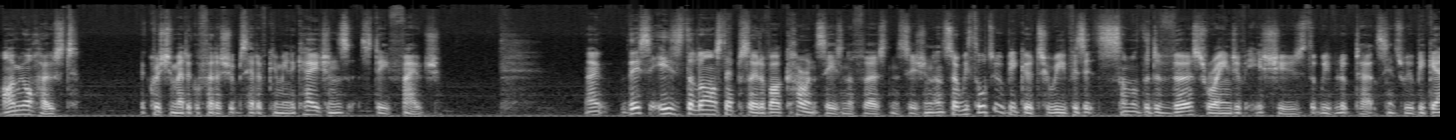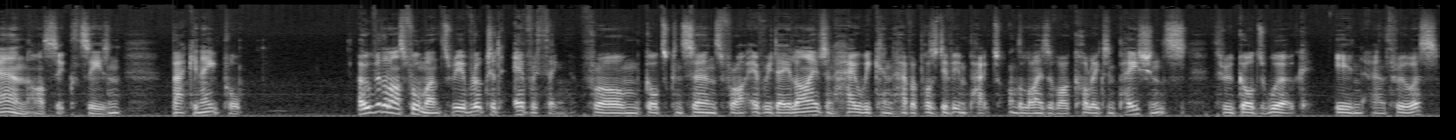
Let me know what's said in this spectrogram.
I'm your host, the Christian Medical Fellowship's Head of Communications, Steve Fouch. Now, this is the last episode of our current season of First Incision, and so we thought it would be good to revisit some of the diverse range of issues that we've looked at since we began our sixth season back in April. Over the last four months, we have looked at everything from God's concerns for our everyday lives and how we can have a positive impact on the lives of our colleagues and patients through God's work in and through us.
